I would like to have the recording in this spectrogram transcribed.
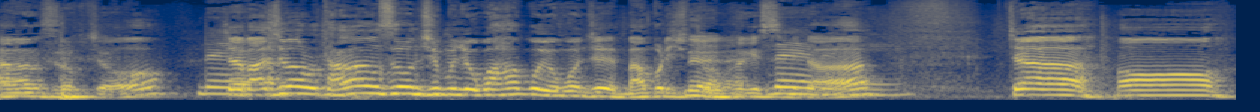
당황스럽죠. 네. 자, 마지막으로 당황스러운 질문 요거 하고 요거 이제 마무리 짓도록 네. 하겠습니다. 네, 네. 자, 어,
